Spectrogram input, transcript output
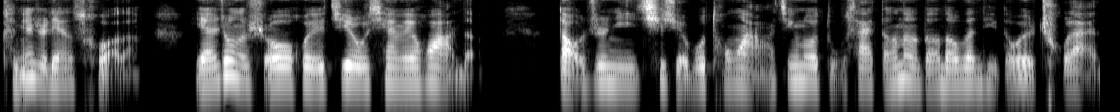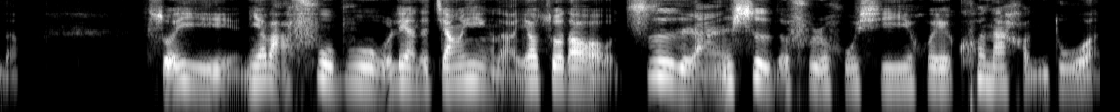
肯定是练错了。严重的时候会肌肉纤维化的。导致你气血不通啊，经络堵塞等等等等问题都会出来的。所以你要把腹部练得僵硬了，要做到自然式的腹式呼吸会困难很多，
